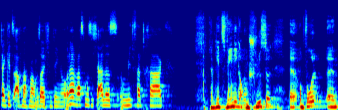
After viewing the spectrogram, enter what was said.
Da geht's auch nochmal um solche Dinge, oder? Was muss ich alles im Mietvertrag Da geht's weniger um Schlüssel, äh, obwohl äh,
